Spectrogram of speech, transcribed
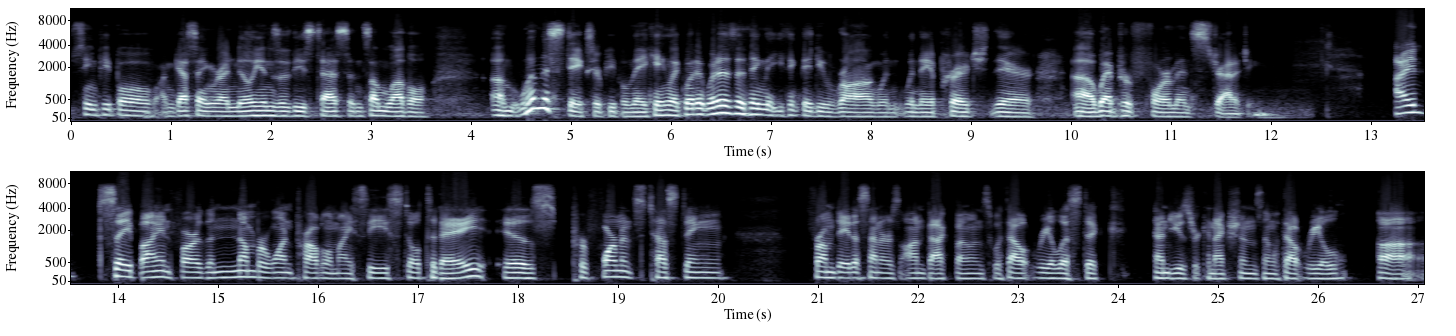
seen people, I'm guessing, run millions of these tests in some level. Um, what mistakes are people making? Like, what what is the thing that you think they do wrong when when they approach their uh, web performance strategy? I'd say by and far the number one problem I see still today is performance testing from data centers on backbones without realistic end user connections and without real uh,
